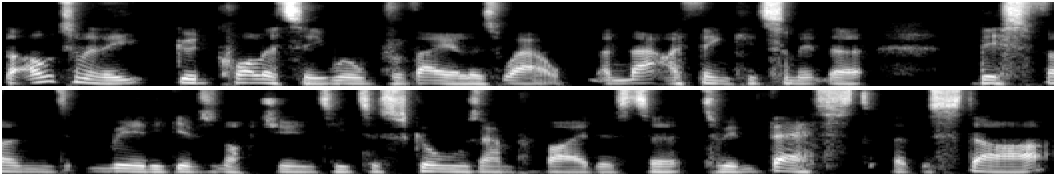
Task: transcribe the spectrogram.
but ultimately, good quality will prevail as well. And that I think is something that this fund really gives an opportunity to schools and providers to, to invest at the start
